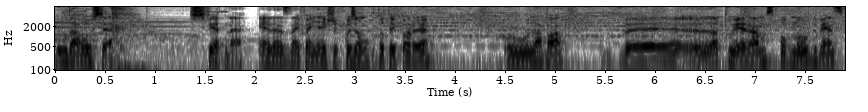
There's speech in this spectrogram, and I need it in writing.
Udało się. Świetne. Jeden z najfajniejszych poziomów do tej pory. U, Lawa wylatuje nam spod nóg, więc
